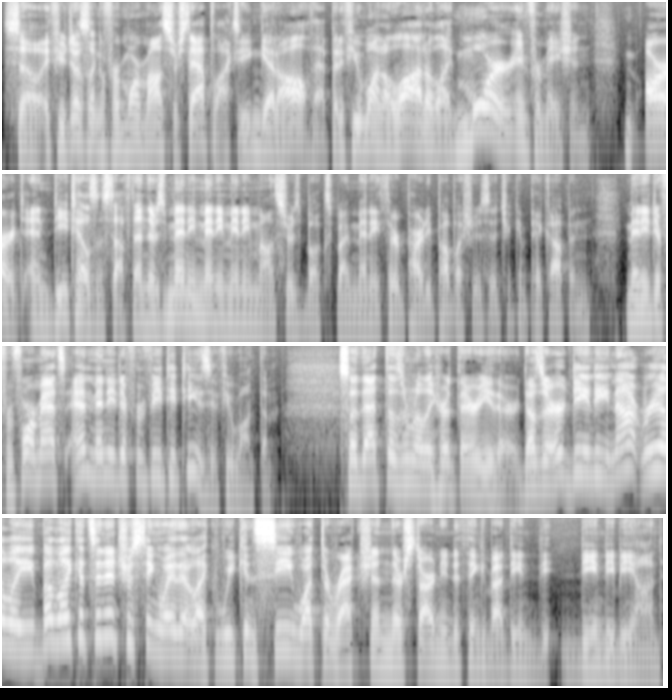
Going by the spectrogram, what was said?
So if you're just looking for more monster stat blocks, you can get all of that. But if you want a lot of like more information, art and details and stuff, then there's many, many, many monsters books by many third-party publishers that you can pick up in many different formats and many different VTTs if you want them. So that doesn't really hurt there either. Does it hurt D&D? Not really, but like it's an interesting way that like we can see what direction they're starting to think about D&D, D&D Beyond.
